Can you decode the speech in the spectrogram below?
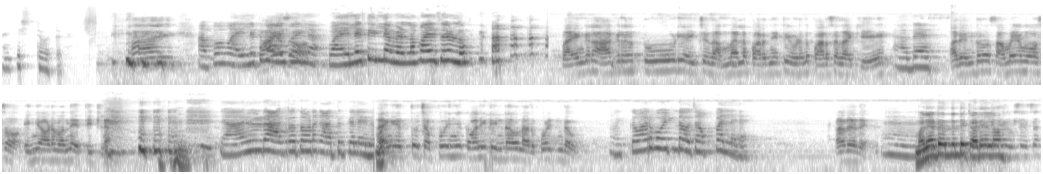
എനിക്ക് ഇഷ്ടപ്പെട്ടു അപ്പൊ വയലറ്റ് പായസം? ഇല്ല വയലറ്റ് ഇല്ല വെള്ള പായസമേ ഉള്ളൂ. ഭയങ്കര ആഗ്രഹത്തോടി അയച്ചത്. അമ്മ എല്ലാം പറഞ്ഞിട്ട് ഇവിടുന്ന് പാർസലാക്കി അതെ. അതെന്തോ സമയമോസോ. ഇനി അവിടെ വന്ന് എത്തിയിട്ടില്ല. ഞാനും ഇവിടെ ആഗ്രഹത്തോടെ കാത്തുക്കലേനു. ഭയങ്കര എത്തു. ചപ്പു ഇനി ക്വാളിറ്റി ഉണ്ടാവില്ല അത് പോയിട്ടുണ്ടാവും. മിക്കവാറും പോയിട്ടുണ്ടാവും. ചപ്പല്ലേ? അതെ അതെ. മണിയാട്ടം എന്തിന്റെ കടയല്ലോ? വിശേഷം?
